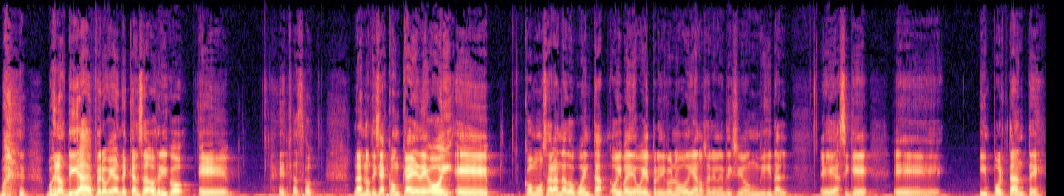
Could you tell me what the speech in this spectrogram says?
buenos días, espero que hayan descansado rico. Eh, estas son las noticias con calle de hoy. Eh, como se habrán dado cuenta, hoy, by the way, el periódico El Nuevo Día no salió en la edición digital. Eh, así que, importante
